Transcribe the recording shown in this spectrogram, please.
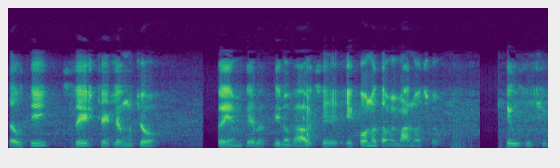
સૌથી શ્રેષ્ઠ એટલે ઊંચો પ્રેમ કે ભક્તિનો ભાવ છે. એ કોનો તમે માનો છો? એવું પૂછ્યું.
